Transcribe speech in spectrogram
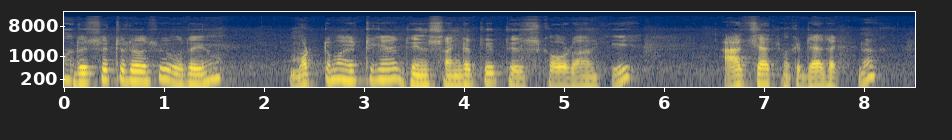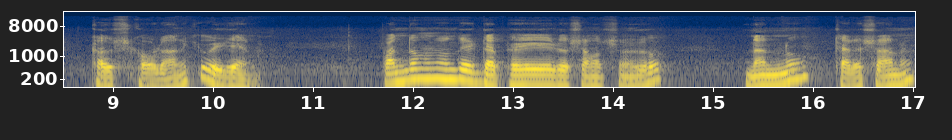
మరుసటి రోజు ఉదయం మొట్టమొదటిగా దీని సంగతి తెలుసుకోవడానికి ఆధ్యాత్మిక డైరెక్ట్ను కలుసుకోవడానికి వెళ్ళాను. పంతొమ్మిది వందల డెబ్భై ఏడో సంవత్సరంలో నన్ను తెరసాను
